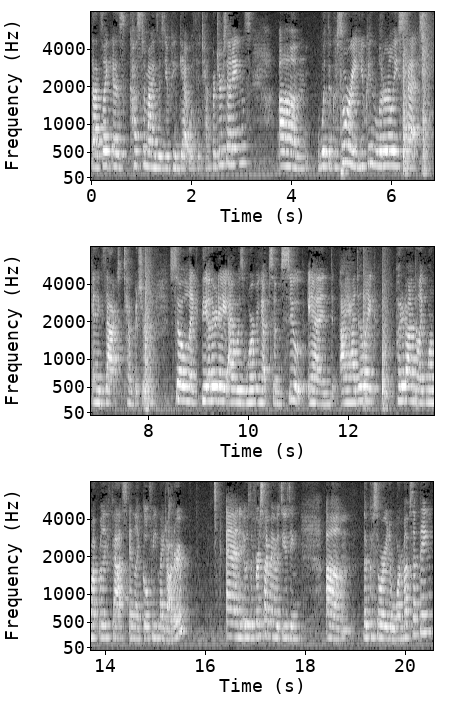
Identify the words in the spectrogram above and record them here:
That's like as customized as you can get with the temperature settings um, with the Cosori, you can literally set an exact temperature. So like the other day I was warming up some soup and I had to like put it on to like warm up really fast and like go feed my daughter. And it was the first time I was using um, the Cosori to warm up something.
